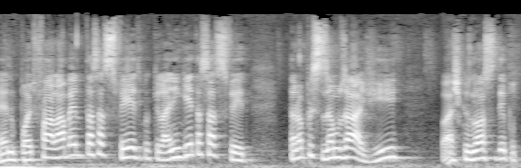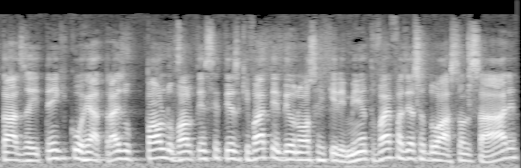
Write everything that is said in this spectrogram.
Ele não pode falar, mas ele não está satisfeito com aquilo lá. Ninguém está satisfeito. Então nós precisamos agir. Eu acho que os nossos deputados aí têm que correr atrás. O Paulo do Valo tem certeza que vai atender o nosso requerimento, vai fazer essa doação dessa área.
